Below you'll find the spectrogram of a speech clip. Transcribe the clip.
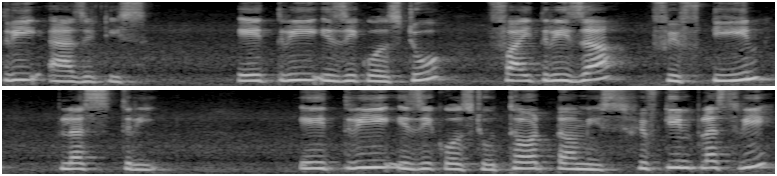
3 as it is. a3 is equals to 5 3s are 15 plus 3. A3 is equals to third term is 15 plus 3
